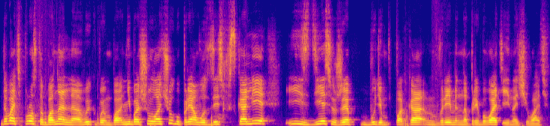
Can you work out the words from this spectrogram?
Давайте просто банально выкопаем небольшую лачугу прямо вот здесь в скале. И здесь уже будем пока временно пребывать и ночевать.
